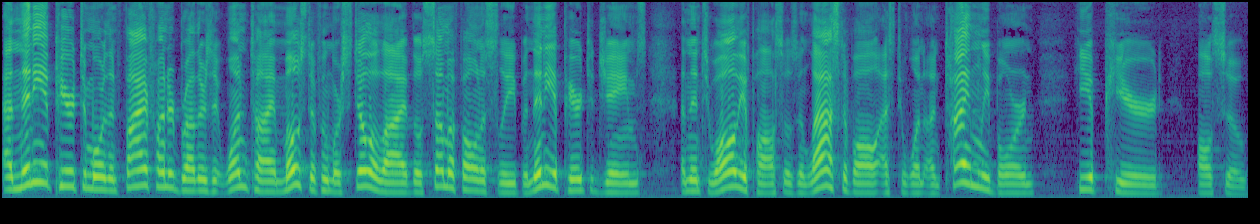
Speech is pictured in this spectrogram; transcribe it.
And then he appeared to more than 500 brothers at one time, most of whom are still alive, though some have fallen asleep. And then he appeared to James, and then to all the apostles. And last of all, as to one untimely born, he appeared also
